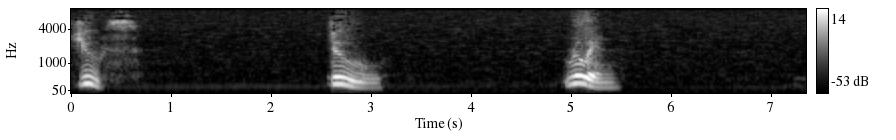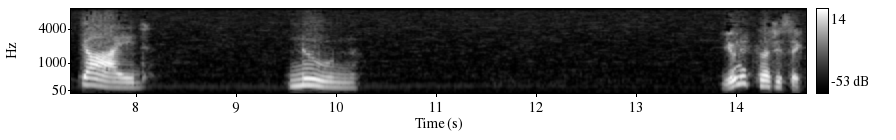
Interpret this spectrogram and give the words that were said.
Juice. Do. Ruin. Guide. Noon. Unit 36.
